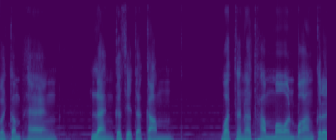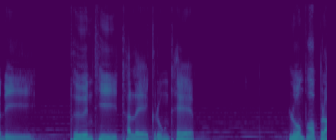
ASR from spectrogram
วัดกำแพง แหล่งเกษตรกรรม วัฒนธรรมมอญบางกระดี พื้นที่ทะเลกรุงเทพ หลวงพ่อไพร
